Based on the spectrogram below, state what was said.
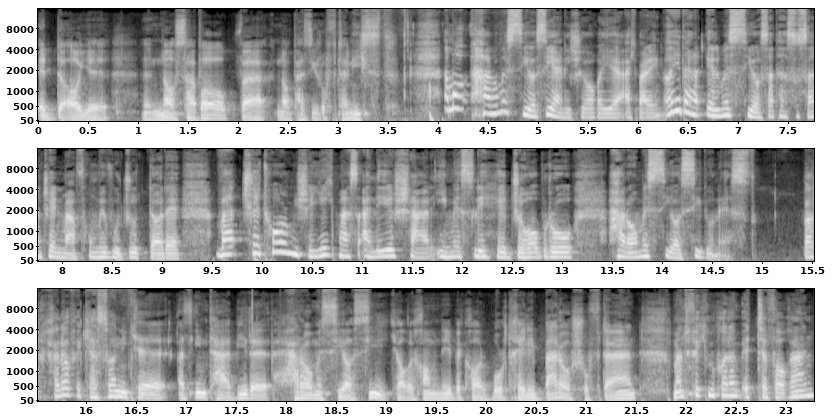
ادعای ناسواب و ناپذیرفتنی است. اما حرام سیاسی یعنی چی آقای اکبرین آیا در علم سیاست اساسا چنین مفهومی وجود داره؟ و چطور میشه یک مسئله شرعی مثل حجاب رو حرام سیاسی دونست؟ برخلاف کسانی که از این تعبیر حرام سیاسی که آقای خامنه به کار برد خیلی براشفتند من فکر می‌کنم اتفاقا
